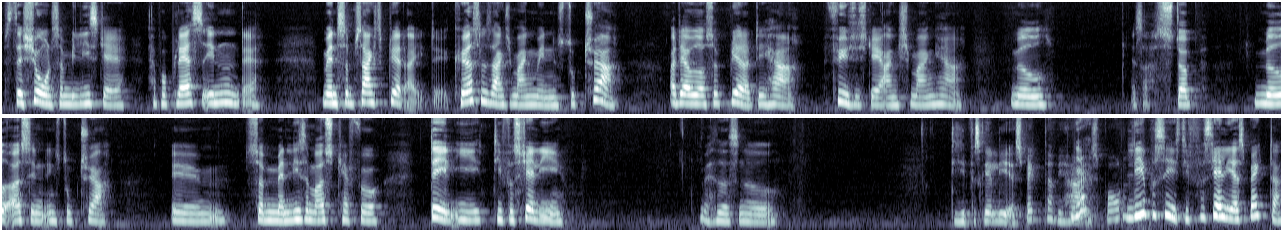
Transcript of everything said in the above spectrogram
station, som vi lige skal have på plads inden da. Men som sagt, så bliver der et øh, kørselsarrangement med en instruktør, og derudover så bliver der det her fysiske arrangement her med altså stop med også en instruktør, øh, så man ligesom også kan få del i de forskellige, hvad hedder sådan noget? De forskellige aspekter, vi har ja, i sporten? lige præcis. De forskellige aspekter,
